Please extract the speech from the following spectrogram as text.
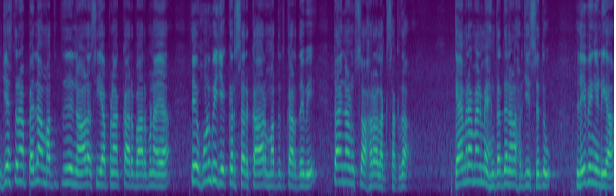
ਜਿਸ ਤਰ੍ਹਾਂ ਪਹਿਲਾਂ ਮਦਦ ਦੇ ਨਾਲ ਅਸੀਂ ਆਪਣਾ ਘਰ-ਬਾਰ ਬਣਾਇਆ ਤੇ ਹੁਣ ਵੀ ਜੇਕਰ ਸਰਕਾਰ ਮਦਦ ਕਰ ਦੇਵੇ ਤਾਂ ਇਹਨਾਂ ਨੂੰ ਸਹਾਰਾ ਲੱਗ ਸਕਦਾ। ਕੈਮਰਾਮੈਨ ਮਹਿੰਦਰ ਦੇ ਨਾਲ ਹਰਜੀਤ ਸਿੱਧੂ ਲਿਵਿੰਗ ਇੰਡੀਆ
